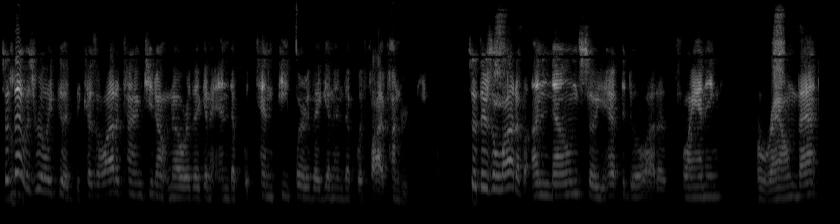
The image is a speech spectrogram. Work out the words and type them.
So that was really good because a lot of times you don't know are they going to end up with 10 people or are they going to end up with 500 people. So there's a lot of unknowns, so you have to do a lot of planning around that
